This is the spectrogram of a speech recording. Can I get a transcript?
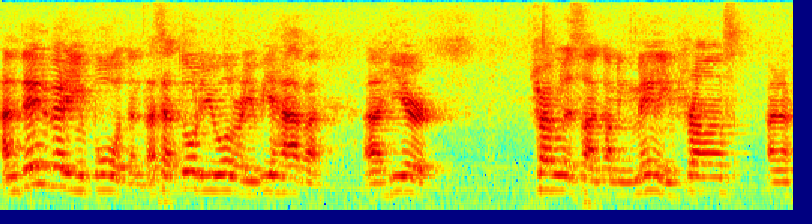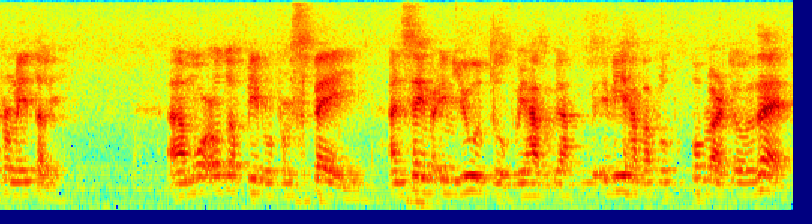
And then very important, as I told you already, we have a, uh, here, travelers are coming mainly in France and from Italy. Uh, more a lot of people from Spain. And same in YouTube, we have, we have, we have a popularity over there.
